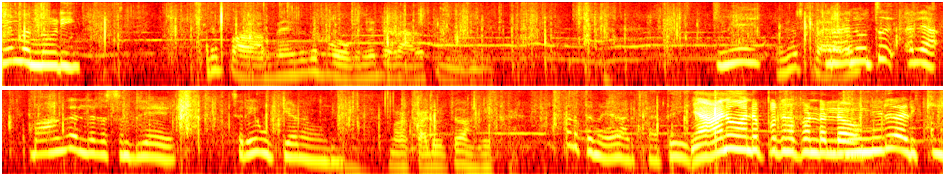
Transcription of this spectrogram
ഞാൻ വന്നൂടി അല്ല ബാങ്ക് നല്ല രസമില്ലേ ചെറിയ കുട്ടിയാണ് അടുത്ത ഞാനും ഓന്റെ ഒപ്പത്തിനൊപ്പം ഉണ്ടല്ലോ മുന്നിൽ അടക്കി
